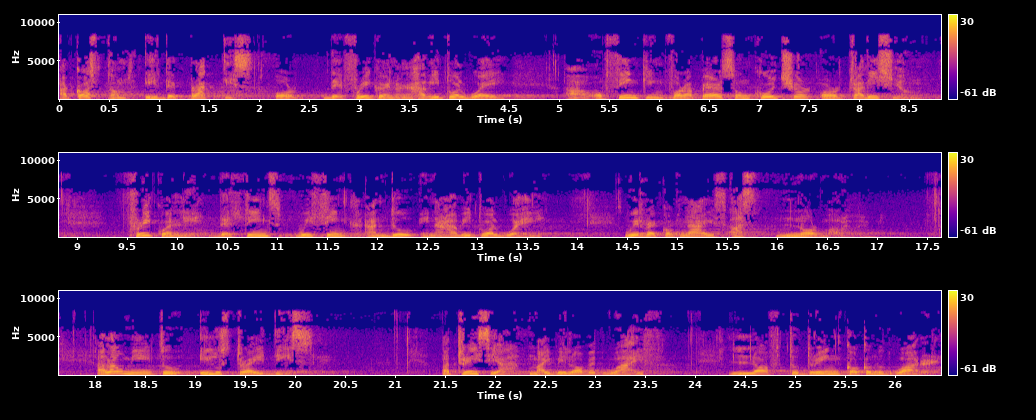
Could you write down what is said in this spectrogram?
A custom is the practice or the frequent and habitual way uh, of thinking for a person, culture, or tradition. Frequently, the things we think and do in a habitual way we recognize as normal. Allow me to illustrate this. Patricia, my beloved wife, loved to drink coconut water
